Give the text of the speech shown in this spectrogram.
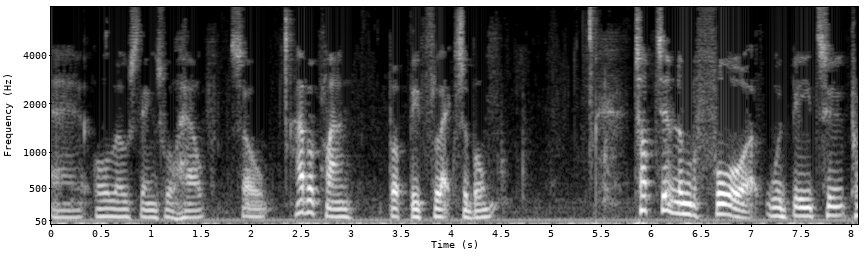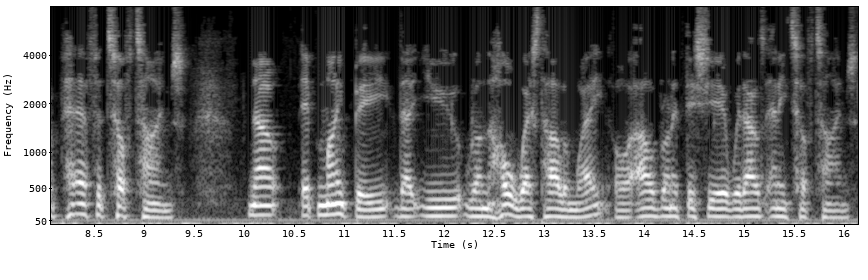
uh, all those things will help. So have a plan, but be flexible. Top tip number four would be to prepare for tough times. Now, it might be that you run the whole West Highland Way, or I'll run it this year without any tough times.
